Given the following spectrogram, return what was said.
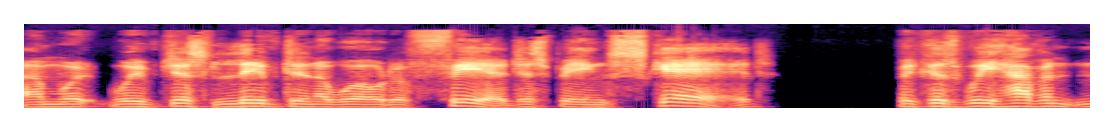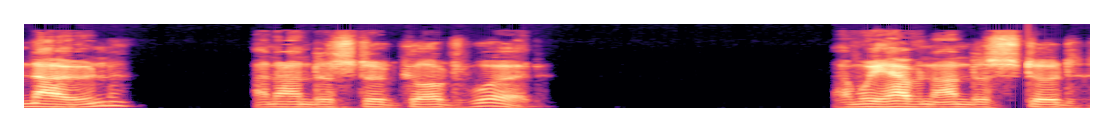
And we, we've just lived in a world of fear, just being scared because we haven't known and understood God's word. And we haven't understood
